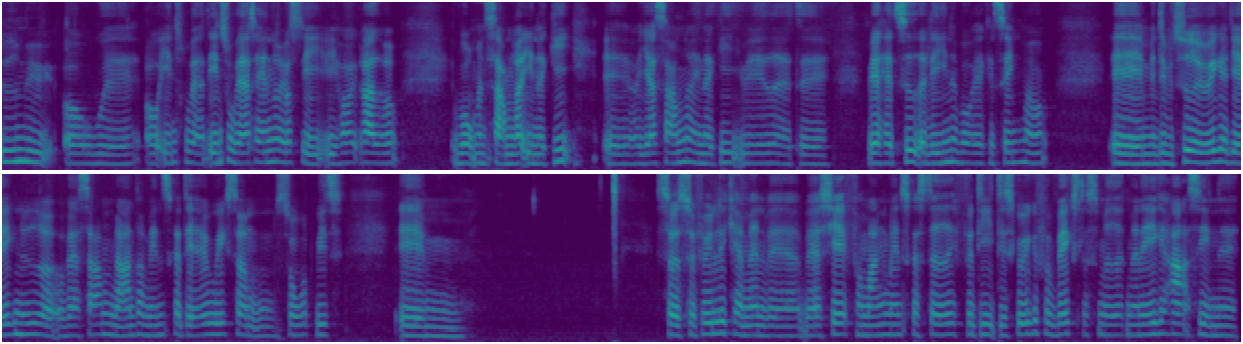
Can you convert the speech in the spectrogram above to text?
ydmyg og, øh, og introvert. Introvert handler også i, i høj grad om, hvor man samler energi. Øh, og jeg samler energi ved at, øh, ved at have tid alene, hvor jeg kan tænke mig om. Øh, men det betyder jo ikke, at jeg ikke nyder at være sammen med andre mennesker. Det er jo ikke sådan sort-hvidt. Så selvfølgelig kan man være, være chef for mange mennesker stadig, fordi det skal jo ikke forveksles med, at man ikke har sine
